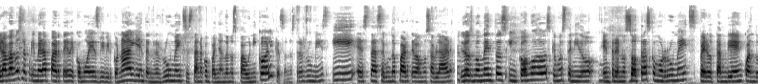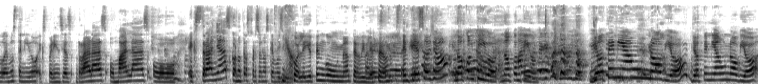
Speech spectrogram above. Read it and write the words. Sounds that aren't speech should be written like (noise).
Grabamos la primera parte de cómo es vivir con alguien, tener roommates. Están acompañándonos Pau y Nicole, que son nuestras roomies. Y esta segunda parte vamos a hablar los momentos incómodos que hemos tenido entre nosotras como roommates, pero también cuando hemos tenido experiencias raras o malas o (laughs) extrañas con otras personas que hemos visto. Híjole, yo tengo una terrible, pero empiezo yo, no contigo, no contigo. Yo tenía un novio, yo tenía un novio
